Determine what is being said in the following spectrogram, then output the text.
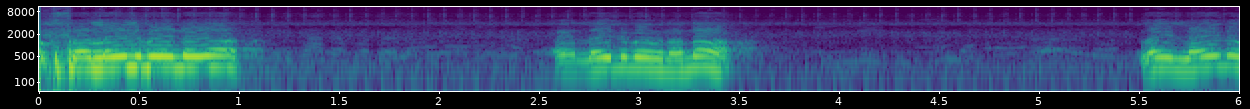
ఒకసారి లైన్ వేయండి అయ్యా. లైన్ మేము అన్న. లైన్ లైన్.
